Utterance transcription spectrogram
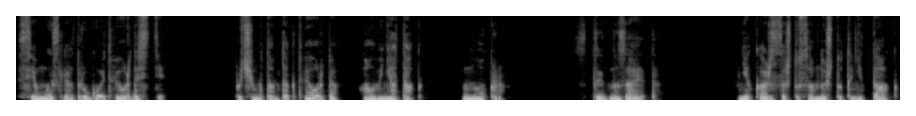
Все мысли о другой твердости. Почему там так твердо, а у меня так мокро? Стыдно за это. Мне кажется, что со мной что-то не так.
